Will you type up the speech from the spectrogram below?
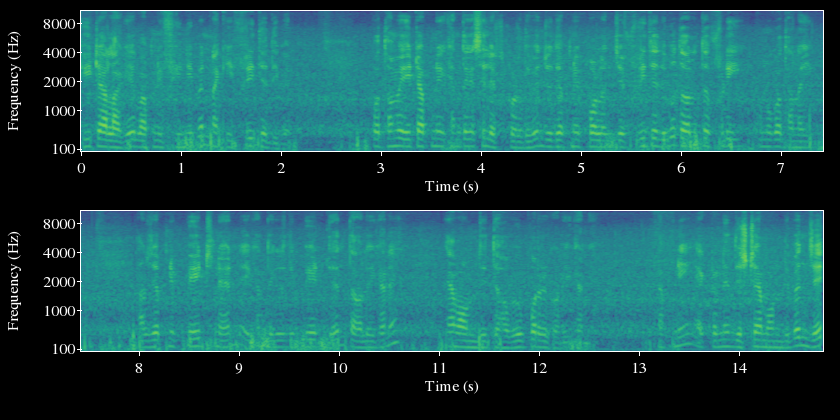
ফিটা লাগে, বা আপনি ফি নেবেন নাকি ফ্রিতে দিবেন। প্রথমে এটা আপনি এখান থেকে সিলেক্ট করে দেবেন। যদি আপনি বলেন যে ফ্রিতে দেবো, তাহলে তো ফ্রি কোনো কথা নাই। আর যদি আপনি পেড নেন, এখান থেকে যদি পেড দেন, তাহলে এখানে অ্যামাউন্ট দিতে হবে উপরের ঘরে এখানে। আপনি একটা নির্দিষ্ট অ্যামাউন্ট দেবেন যে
